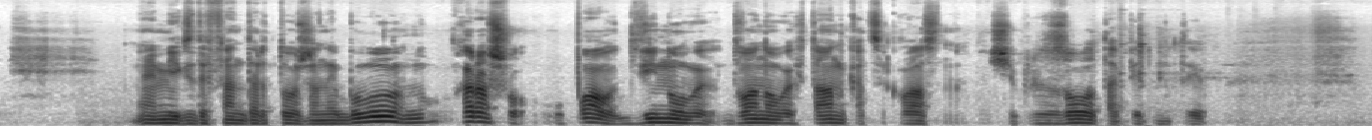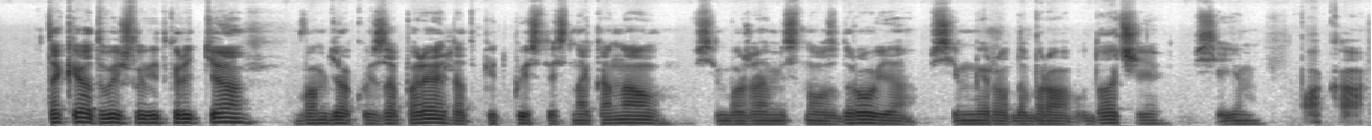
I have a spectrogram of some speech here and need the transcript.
MX Defender теж не було. Ну, хорошо, упав. Дві нових, два нових танка, це класно. Ще плюс золото під мотив. Таке от вийшло відкриття. Вам дякую за перегляд. Підписуйтесь на канал. Всім бажаю міцного здоров'я, всім миру, добра, удачі, всім пока.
